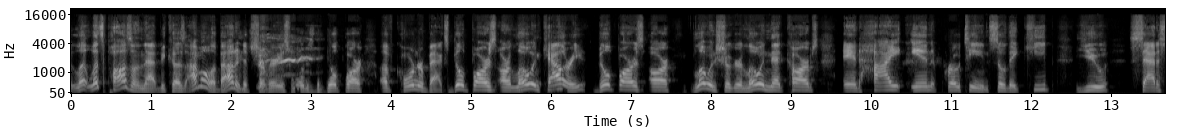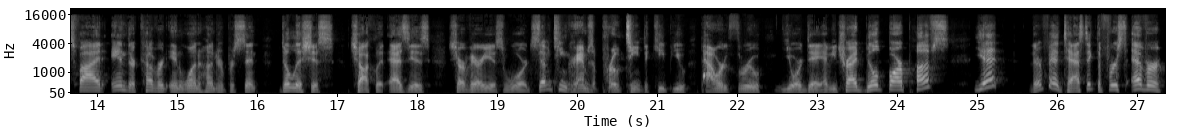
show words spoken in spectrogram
on. Let, let's pause on that because I'm all about it if Charvarius Ward is the built bar of cornerbacks. Built bars are low in calorie, built bars are low in sugar, low in net carbs, and high in protein. So they keep you satisfied and they're covered in 100% delicious chocolate, as is Charvarius Ward. 17 grams of protein to keep you powered through your day. Have you tried Built Bar Puffs yet? They're fantastic. The first ever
